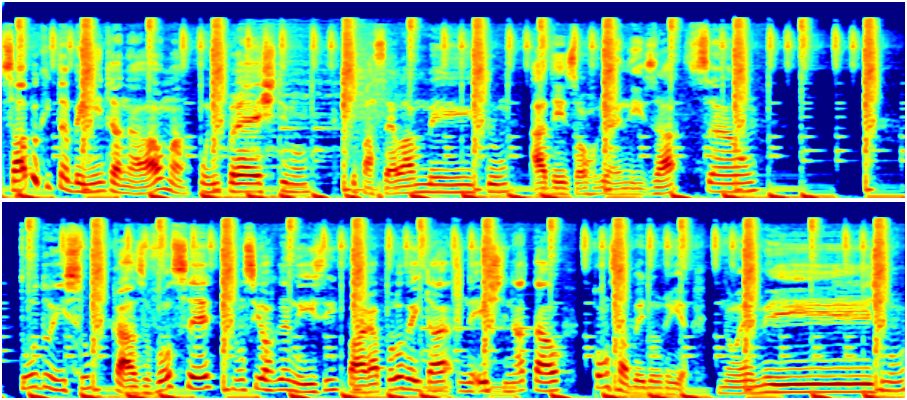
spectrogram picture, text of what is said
Sabe o que também entra na alma? O empréstimo, o parcelamento, a desorganização. Tudo isso caso você não se organize para aproveitar este Natal com sabedoria, não é mesmo?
